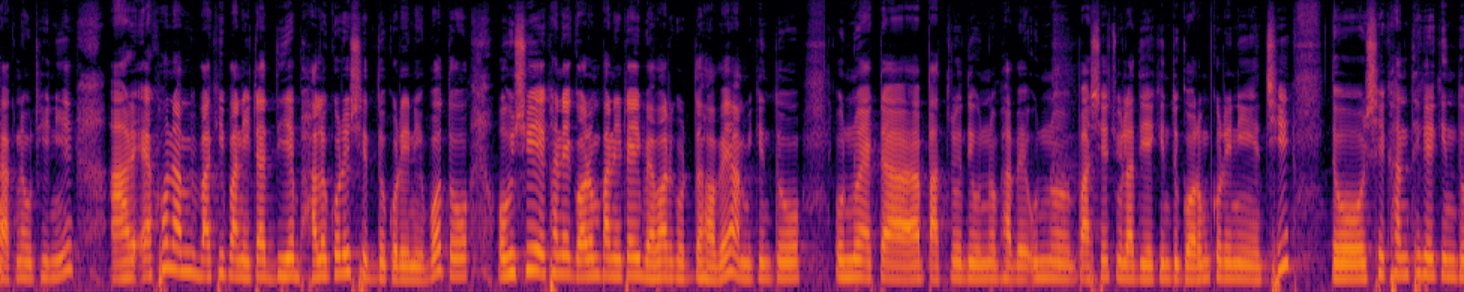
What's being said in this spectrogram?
ঢাকনা উঠিয়ে নিয়ে। আর এখন আমি বাকি পানিটা দিয়ে ভালো করে সিদ্ধ করে নিব। তো অবশ্যই এখানে গরম পানিটাই ব্যবহার করতে হবে। আমি কিন্তু অন্য একটা পাত্র দিয়ে অন্যভাবে, অন্য পাশে চুলা দিয়ে কিন্তু গরম করে নিয়েছি। তো সেখান থেকে কিন্তু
